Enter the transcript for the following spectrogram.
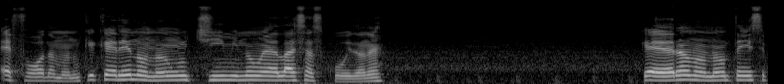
É foda, mano. Porque querendo ou não, o time não é lá essas coisas, né? Querendo ou não, tem esse,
